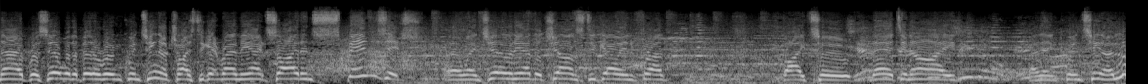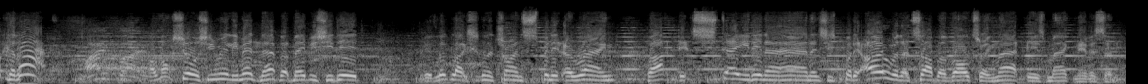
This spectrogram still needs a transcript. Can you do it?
now Brazil with a bit of room. Quintino tries to get round the outside and spins it. Uh, when Germany had the chance to go in front by two, they're denied. And then Quintino, look at that. I'm not sure she really meant that, but maybe she did. It looked like she's going to try and spin it around, but it stayed in her hand and she's put it over the top of Woltering. That is magnificent.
